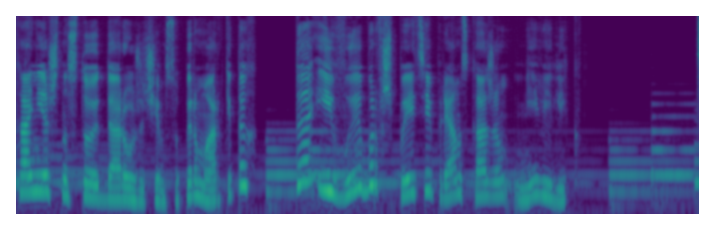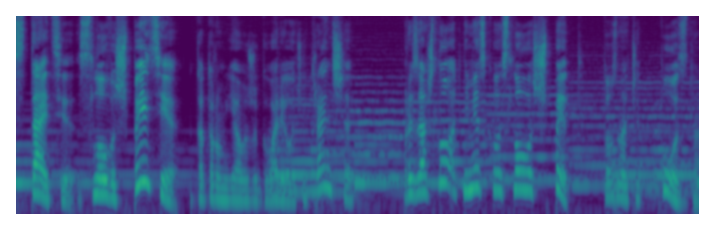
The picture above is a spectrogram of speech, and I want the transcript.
конечно, стоит дороже, чем в супермаркетах, да и выбор в шпете, прям скажем, невелик. Кстати, слово «шпети», о котором я уже говорила чуть раньше, произошло от немецкого слова «шпет», то значит «поздно».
